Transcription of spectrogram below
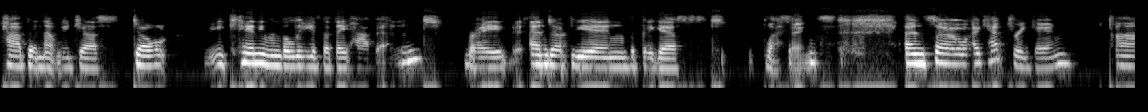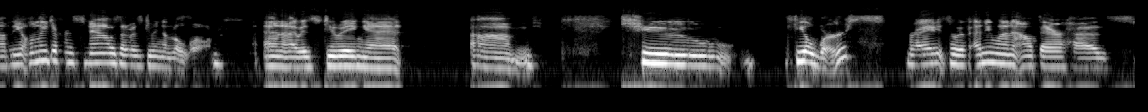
happen that we just don't, you can't even believe that they happened, right? End up being the biggest blessings. And so I kept drinking. Um, the only difference now is that I was doing it alone and I was doing it um, to feel worse, right? So if anyone out there has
